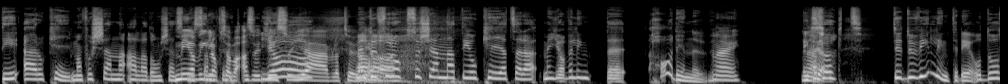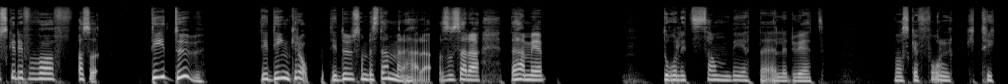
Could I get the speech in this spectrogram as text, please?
det är okej. Man får känna alla de känslorna Men jag vill också alltså, det är Ja, så jävla tur. Men du får också känna att det är okej att så här, men jag vill inte ha det nu. Nej. Nej. Alltså, du, du vill inte det och då ska det få vara... Alltså, det är du. Det är din kropp. Det är du som bestämmer det här. Alltså, så här det här med dåligt samvete eller du vet, vad ska folk tycka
